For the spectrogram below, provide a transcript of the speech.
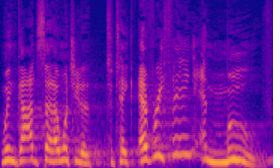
when God said, I want you to, to take everything and move.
